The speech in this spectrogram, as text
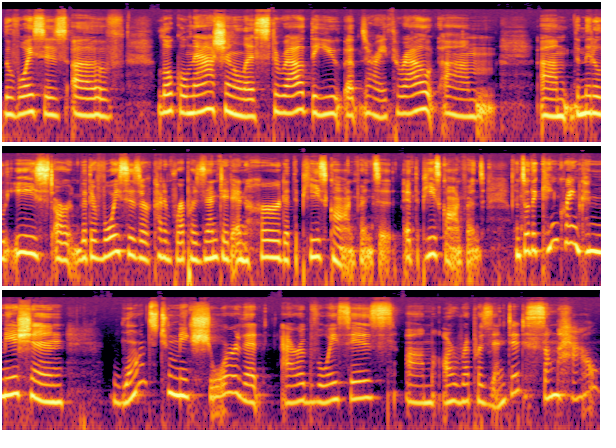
the voices of local nationalists throughout the U, uh, sorry throughout um, um, the Middle East are that their voices are kind of represented and heard at the peace conference at the peace conference, and so the King Crane Commission wants to make sure that Arab voices um, are represented somehow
